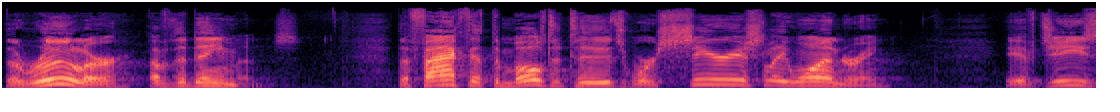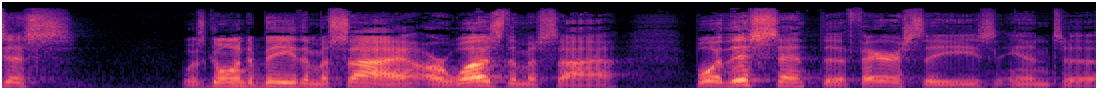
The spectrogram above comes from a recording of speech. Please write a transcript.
the ruler of the demons. The fact that the multitudes were seriously wondering if Jesus was going to be the Messiah or was the Messiah Boy, this sent the Pharisees into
